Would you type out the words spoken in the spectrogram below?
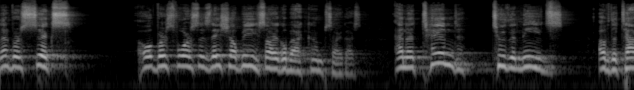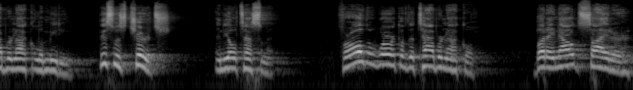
then verse 6, oh, verse 4 says, They shall be, sorry, go back, I'm sorry, guys, and attend to the needs of the tabernacle of meeting. This was church in the Old Testament. For all the work of the tabernacle, but an outsider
